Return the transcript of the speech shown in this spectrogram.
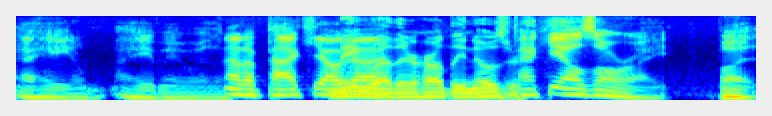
I hate him. I hate Mayweather. not a Pacquiao guy. Mayweather hardly knows her. Pacquiao's all right, but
